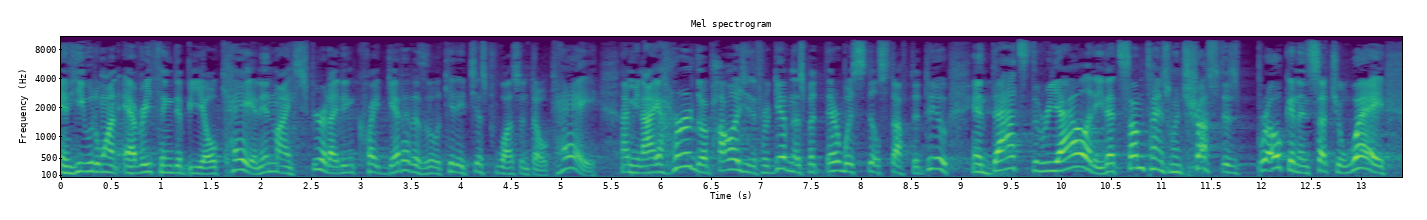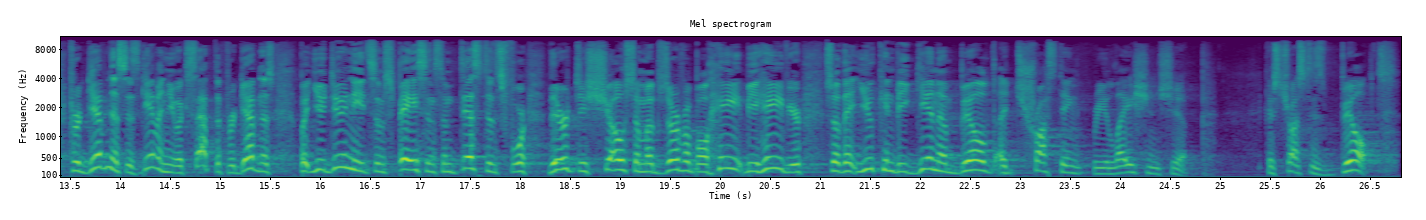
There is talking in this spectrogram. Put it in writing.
And he would want everything to be okay. And in my spirit, I didn't quite get it as a little kid. It just wasn't okay. I mean, I heard the apology, the forgiveness, but there was still stuff to do. And that's the reality that sometimes when trust is broken in such a way, forgiveness is given. You accept the forgiveness, but you do need some space and some distance for there to show some observable behavior so that you can begin to build a trusting relationship. Because trust is built.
